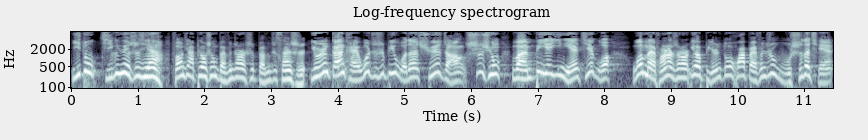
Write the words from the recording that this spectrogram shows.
一度几个月之间啊，房价飙升百分之二十、百分之三十。有人感慨：我只是比我的学长师兄晚毕业一年，结果。我买房的时候要比人多花百分之五十的钱，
